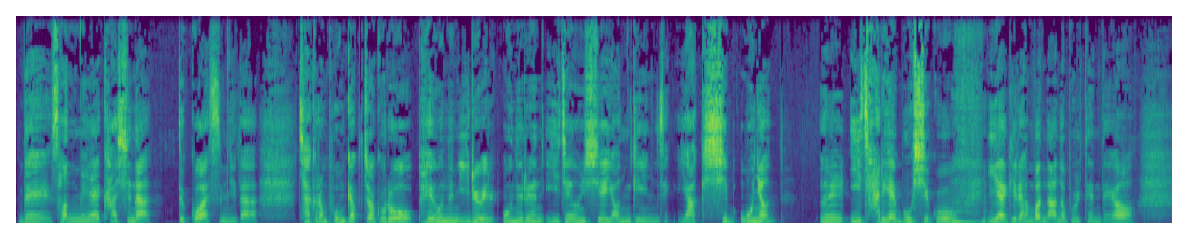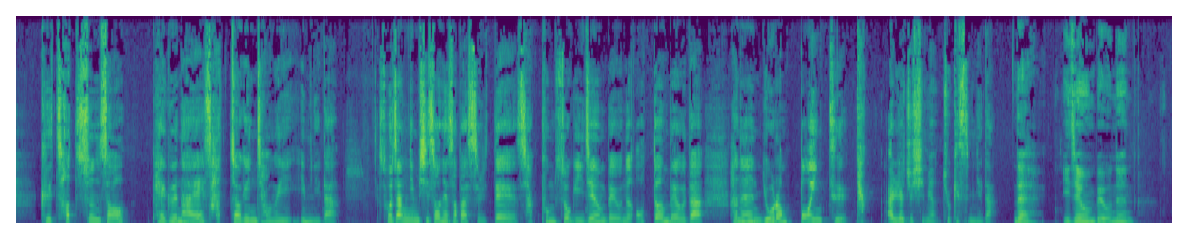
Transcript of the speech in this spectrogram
네, 선미의 가시나 듣고 왔습니다. 자, 그럼 본격적으로 배우는 일요일. 오늘은 이재훈 씨의 연기 인생 약 15년 을 이 자리에 모시고 이야기를 한번 나눠볼 텐데요. 그 첫 순서, 백은하의 사적인 정의입니다. 소장님 시선에서 봤을 때 작품 속 이재훈 배우는 어떤 배우다 하는 요런 포인트 탁 알려주시면 좋겠습니다. 네 이재훈 배우는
